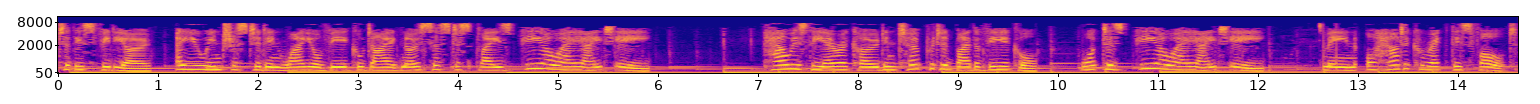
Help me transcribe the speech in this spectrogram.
to this video. Are you interested in why your vehicle diagnosis displays P0A8E? How is the error code interpreted by the vehicle? What does P0A8E mean, or how to correct this fault?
